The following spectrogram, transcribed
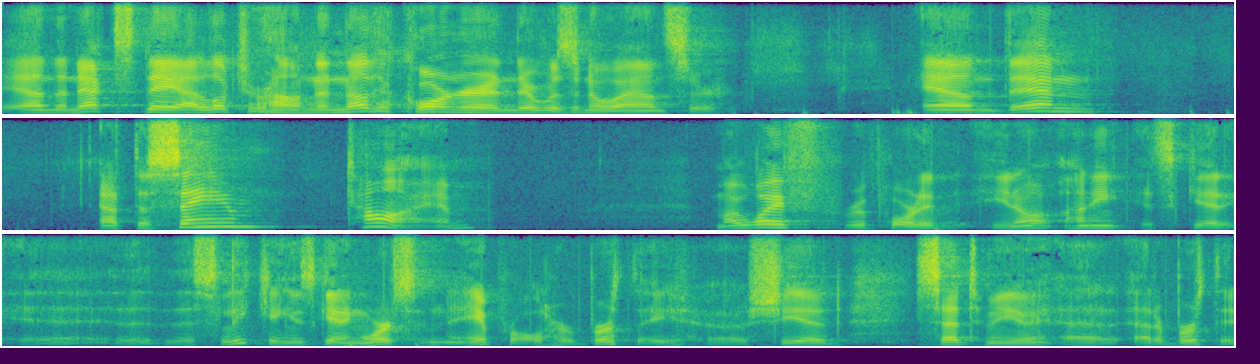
And the next day I looked around another corner and there was no answer. And then at the same time, my wife reported, you know, honey, it's getting, uh, this leaking is getting worse. In April, her birthday, uh, she had said to me at, at a birthday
